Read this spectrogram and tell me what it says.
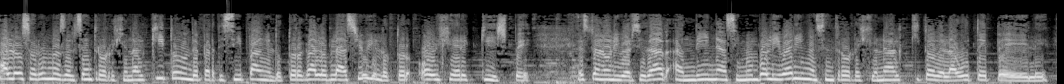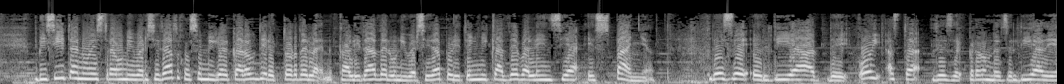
a los alumnos del Centro Regional Quito, donde participan el doctor Galo Blasio y el doctor Olger Quispe. Esto en la Universidad Andina Simón Bolívar y en el Centro Regional Quito de la UTPL. Visita nuestra universidad José Miguel Caro, director de la calidad de la Universidad Politécnica de Valencia, España. Desde el día de hoy hasta, desde, perdón, desde el día de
